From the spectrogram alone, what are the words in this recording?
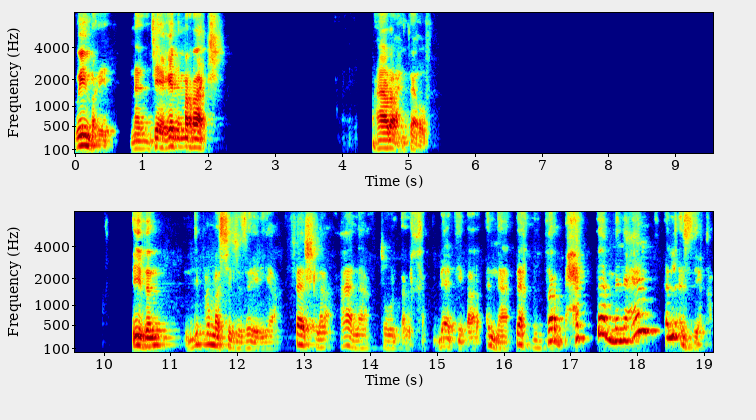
وين بغيت جاي غير لمراكش ها روح أنت أوف. اذا الدبلوماسية الجزائرية فاشلة على طول الخط باعتبار أنها تاخذ الضرب حتى من عند الأصدقاء.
